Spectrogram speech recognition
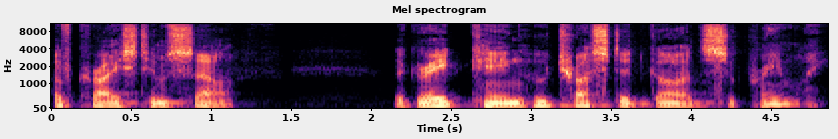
of Christ Himself, the great King who trusted God supremely.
